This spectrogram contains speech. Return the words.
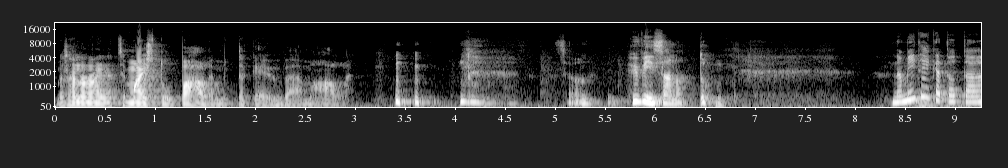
Mä sanon aina, että se maistuu pahalle, mutta tekee hyvää mahalle. se on hyvin sanottu. No mitenkä tota,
